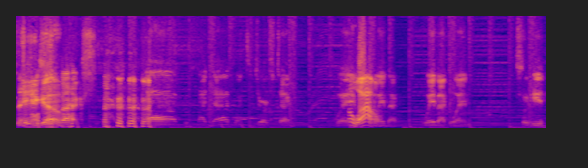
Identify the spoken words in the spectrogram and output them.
There you Also go. Facts. Uh, my dad went to Georgia Tech. Way, Oh, wow. Way back, way back when. So he had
